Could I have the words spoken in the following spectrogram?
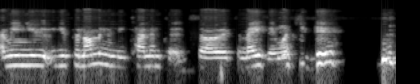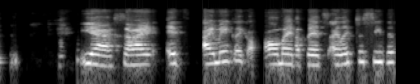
I mean, you you're phenomenally talented. So it's amazing what you do. yeah. So I it's I make like all my puppets. I like to see the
